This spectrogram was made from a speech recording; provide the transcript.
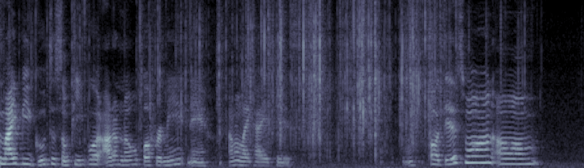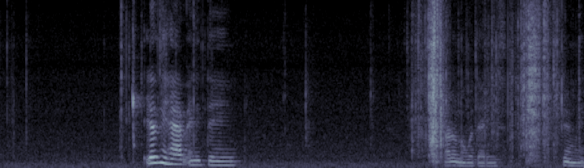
These might be good to some people, I don't know, but for me, nah, I don't like how it tastes. Oh, this one, um, it doesn't have anything. I don't know what that is. Give me.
